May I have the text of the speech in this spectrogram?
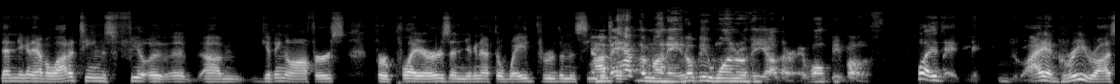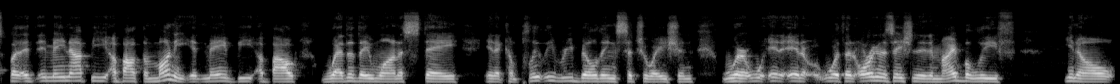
then you're going to have a lot of teams feel uh, uh, um, giving offers for players, and you're going to have to wade through them and see. Now they have the money. It'll be one or the other. It won't be both. Well, it, it- I agree, Russ, but it, it may not be about the money. It may be about whether they want to stay in a completely rebuilding situation where, in, in, with an organization that, in my belief, you know,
